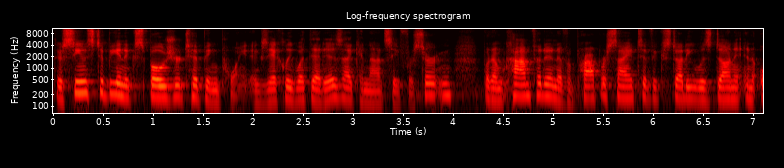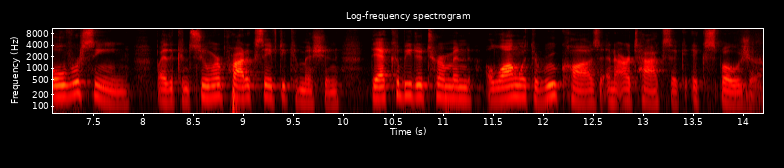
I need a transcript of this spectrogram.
There seems to be an exposure tipping point. Exactly what that is, I cannot say for certain, but I'm confident if a proper scientific study was done and overseen by the Consumer Product Safety Commission, that could be determined along with the root cause and our toxic exposure.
